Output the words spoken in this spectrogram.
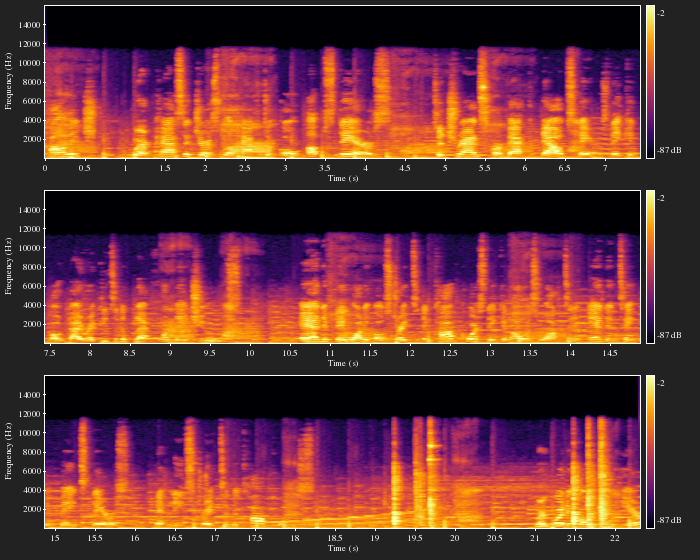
College, where passengers will have to go upstairs to transfer back downstairs. They can go directly to the platform they choose. And if they want to go straight to the concourse, they can always walk to the end and take the main stairs that lead straight to the concourse. We're going to go through here,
